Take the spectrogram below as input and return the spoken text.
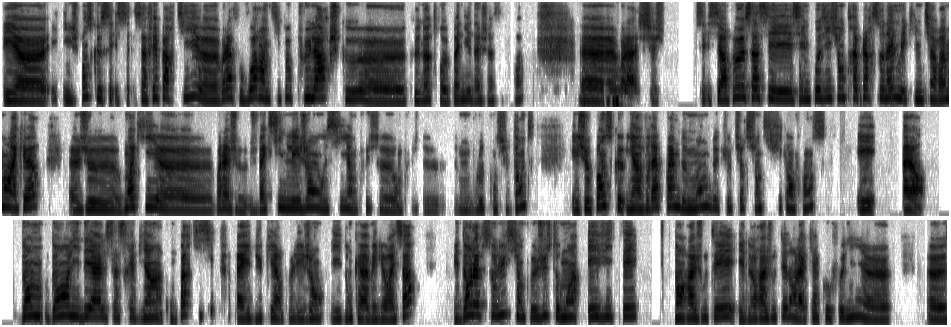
Et, euh, et, je pense que ça fait partie, euh, voilà, faut voir un petit peu plus large que euh, que notre panier d'achat. Euh, voilà, c'est un peu ça, c'est une position très personnelle, mais qui me tient vraiment à cœur. Euh, je, moi qui, euh, voilà, je, je, vaccine les gens aussi en plus, en plus de, de, mon boulot de consultante, et je pense qu'il y a un vrai problème de manque de culture scientifique en France. Et alors, dans, l'idéal, ça serait bien qu'on participe à éduquer un peu les gens et donc à améliorer ça. Mais dans l'absolu, si on peut juste au moins éviter d'en rajouter et de rajouter dans la cacophonie, euh, euh,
